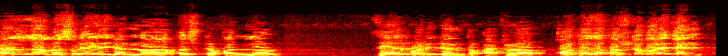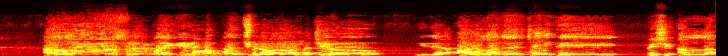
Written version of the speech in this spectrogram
আল্লাহ রসুলের জন্য কষ্ট করল। মহব্বত ছিল, ভালোবাসা ছিল? নিজের আওলাদের চাইতে বেশি আল্লাহ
